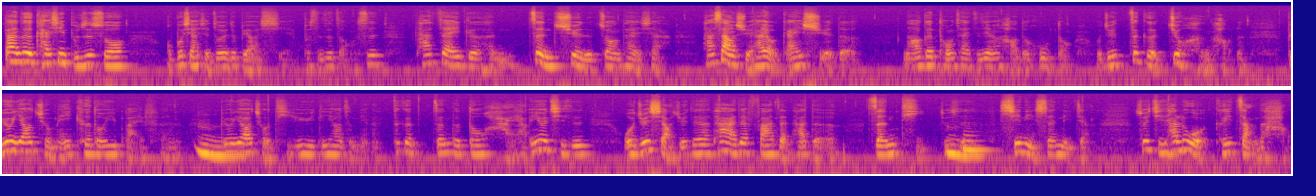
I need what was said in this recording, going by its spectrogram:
当然，这个开心不是说我不想写作业就不要写，不是这种，是他在一个很正确的状态下，他上学他有该学的。然后跟同才之间很好的互动，我觉得这个就很好了，不用要求每一科都一百分，嗯，不用要求体育一定要怎么样，这个真的都还好。因为其实我觉得小学阶段他还在发展他的整体，就是心理生理这样，所以其实他如果可以长得好，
